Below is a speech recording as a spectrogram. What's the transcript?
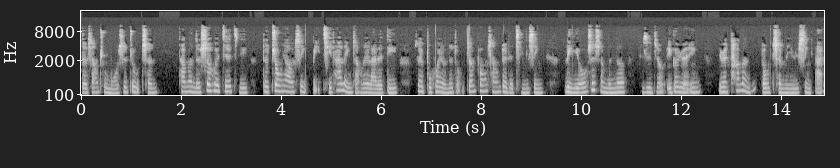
的相处模式著称。他们的社会阶级的重要性比其他灵长类来的低。所以不会有那种针锋相对的情形。理由是什么呢？其实只有一个原因，因为他们都沉迷于性爱。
